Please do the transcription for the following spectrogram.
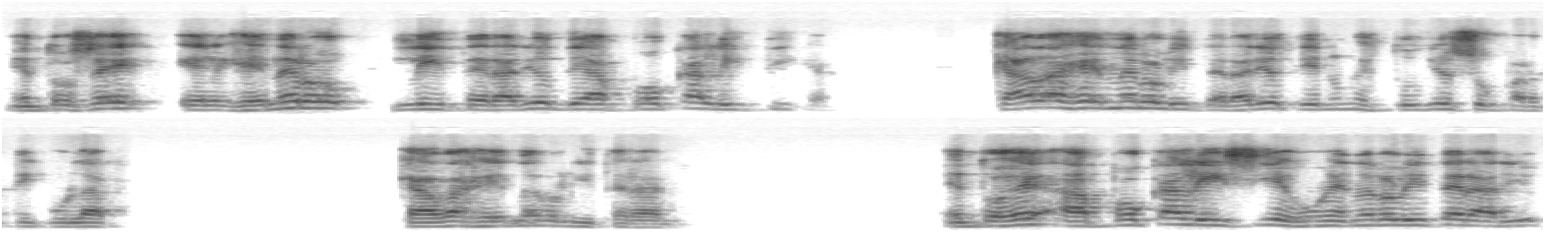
Entonces, el género literario de apocalíptica, cada género literario tiene un estudio en su particular, cada género literario. Entonces, Apocalipsis es un género literario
